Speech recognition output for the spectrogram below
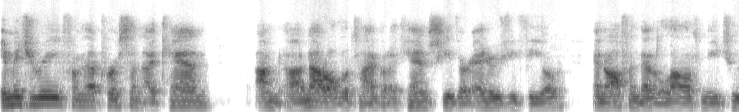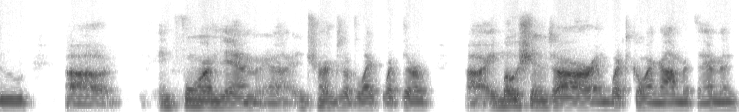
imagery from that person. I can, I'm uh, not all the time, but I can see their energy field. And often that allows me to uh, inform them in terms of like what their emotions are and what's going on with them. And,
